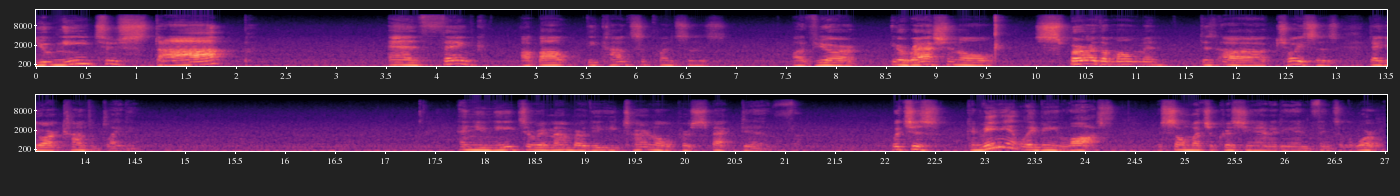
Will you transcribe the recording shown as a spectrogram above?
You need to stop and think about the consequences of your irrational, spur of the moment uh, choices that you are contemplating. And you need to remember the eternal perspective, which is conveniently being lost with so much of Christianity and things of the world.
